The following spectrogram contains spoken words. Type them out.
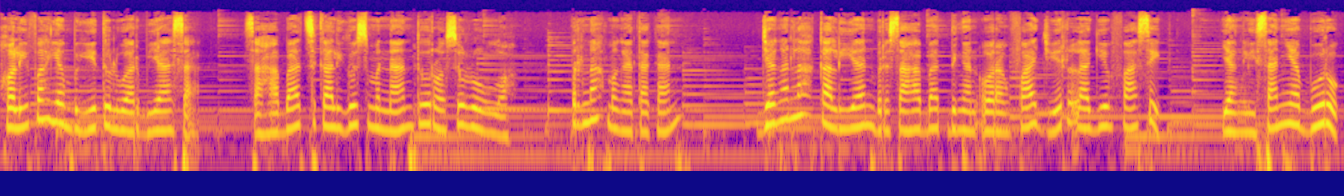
Khalifah yang begitu luar biasa Sahabat sekaligus menantu Rasulullah Pernah mengatakan Janganlah kalian bersahabat dengan orang fajir lagi fasik Yang lisannya buruk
